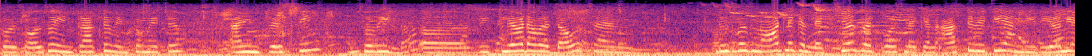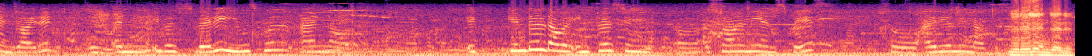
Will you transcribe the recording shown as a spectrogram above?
was also interactive, informative and interesting. So we, uh, we cleared our doubts and this was not like a lecture but was like an activity and we really enjoyed it and it was very useful and uh, it kindled our interest in uh, astronomy and space so i really loved it you really enjoyed it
